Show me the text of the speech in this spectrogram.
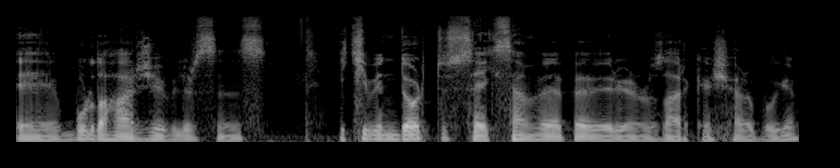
e, burada harcayabilirsiniz. 2480 VP veriyoruz arkadaşlar bugün.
